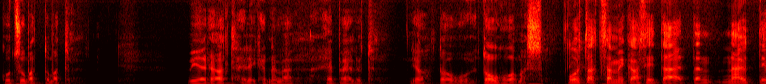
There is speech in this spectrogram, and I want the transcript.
kutsumattomat vieraat, eli nämä epäilyt jo touhu, touhuamassa. Muistatko Mika sitä, että näytti,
